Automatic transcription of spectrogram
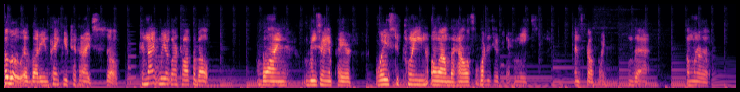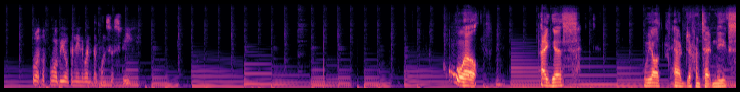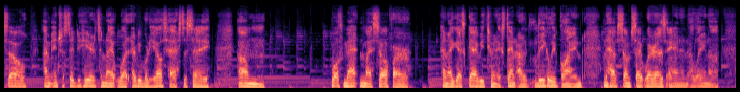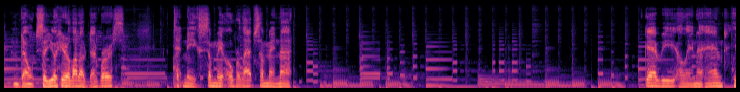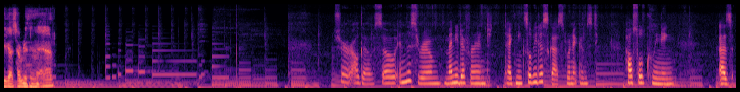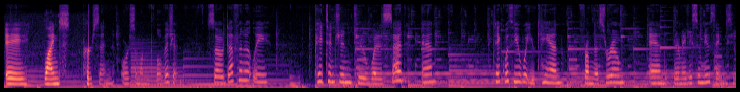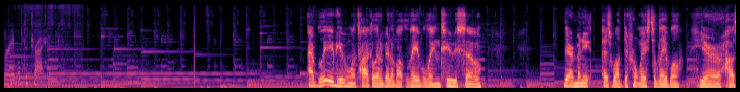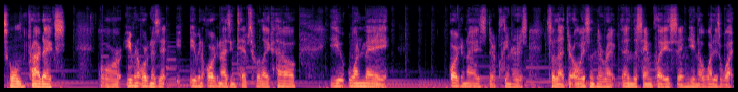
Hello, everybody, and thank you to tonight's show. Tonight we are going to talk about blind, visually impaired, ways to clean around the house, what is your techniques, and stuff like that. I'm going to let the floor be open to anyone that wants to speak. Well, I guess we all have different techniques, so I'm interested to hear tonight what everybody else has to say. Um, both Matt and myself are, and I guess Gabby to an extent, are legally blind and have some sight, whereas Anne and Elena don't. So you'll hear a lot of diverse techniques. Some may overlap, some may not. Gabby, Elena, and you guys have anything to add? Sure, I'll go. So, in this room, many different techniques will be discussed when it comes to household cleaning as a blind person or someone with low vision. So, definitely pay attention to what is said and take with you what you can from this room and there may be some new things you are able to try. I believe even we'll talk a little bit about labeling too. So there are many as well different ways to label your household products or even organize even organizing tips for like how you one may organize their cleaners so that they're always in the right in the same place and you know what is what.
